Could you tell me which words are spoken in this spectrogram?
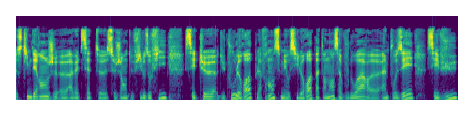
Ce qui me dérange avec ce genre de philosophie, c'est que du coup, l'Europe, la France, mais aussi l'Europe a tendance à vouloir imposer ses vues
